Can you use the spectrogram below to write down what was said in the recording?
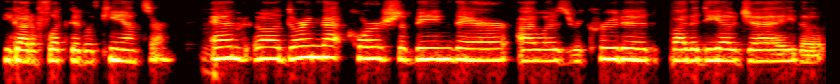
he got afflicted with cancer. Mm. And uh, during that course of being there, I was recruited by the DOJ, the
